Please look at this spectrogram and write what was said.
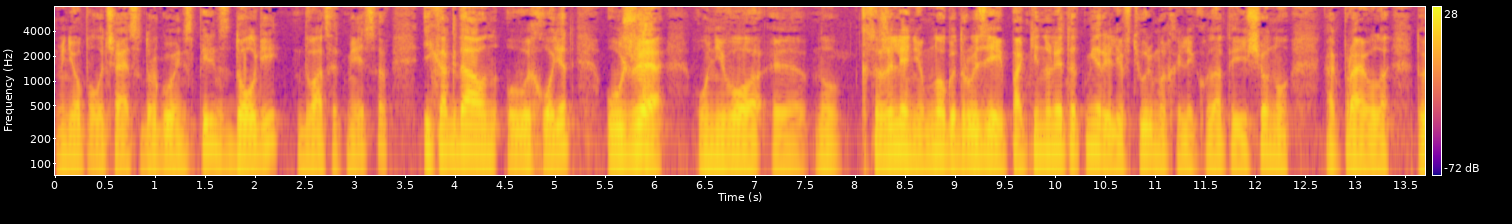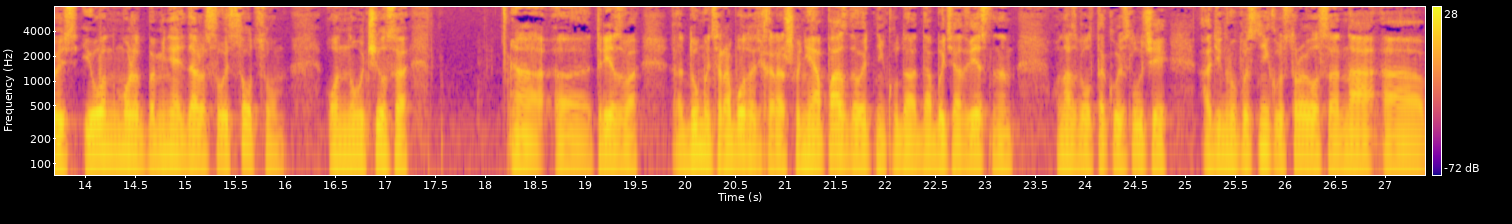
у него получается другой experience, долгий, 20 месяцев, и когда он выходит, уже у него, э, ну, к сожалению, много друзей покинули этот мир или в тюрьмах, или куда-то еще, ну, как правило, то есть, и он может поменять даже свой социум. Он научился трезво думать, работать хорошо, не опаздывать никуда, да, быть ответственным. У нас был такой случай, один выпускник устроился на э,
